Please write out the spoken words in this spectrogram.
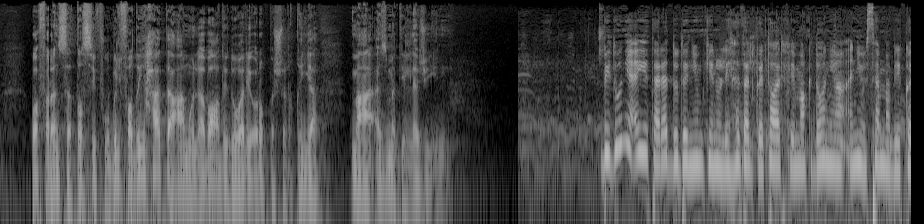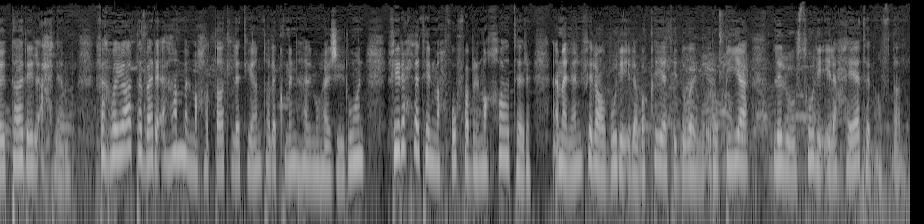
وفرنسا تصف بالفضيحة تعامل بعض دول أوروبا الشرقية مع أزمة اللاجئين. بدون أي تردد يمكن لهذا القطار في مقدونيا أن يسمى بقطار الأحلام فهو يعتبر أهم المحطات التي ينطلق منها المهاجرون في رحلة محفوفة بالمخاطر أملا في العبور إلى بقية الدول الأوروبية للوصول إلى حياة أفضل.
